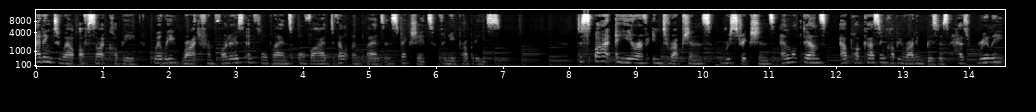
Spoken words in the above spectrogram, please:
adding to our off-site copy where we write from photos and floor plans or via development plans and spec sheets for new properties. Despite a year of interruptions, restrictions, and lockdowns, our podcast and copywriting business has really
